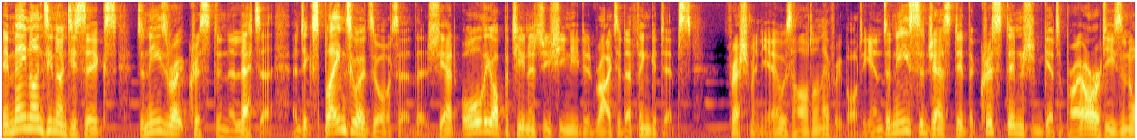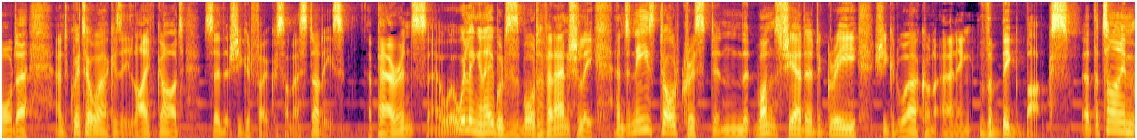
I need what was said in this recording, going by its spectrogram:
In May 1996, Denise wrote Kristin a letter and explained to her daughter that she had all the opportunity she needed right at her fingertips. Freshman year was hard on everybody, and Denise suggested that Kristin should get her priorities in order and quit her work as a lifeguard so that she could focus on her studies. Her parents uh, were willing and able to support her financially, and Denise told Kristin that once she had her degree, she could work on earning the big bucks. At the time,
